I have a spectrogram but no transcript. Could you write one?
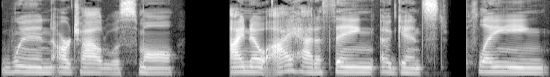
when our child was small. I know I had a thing against playing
